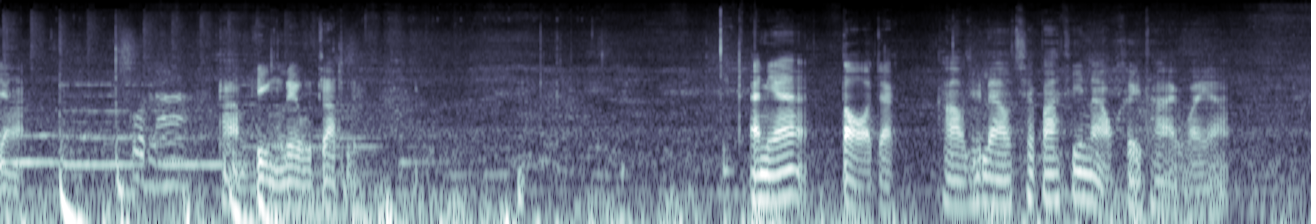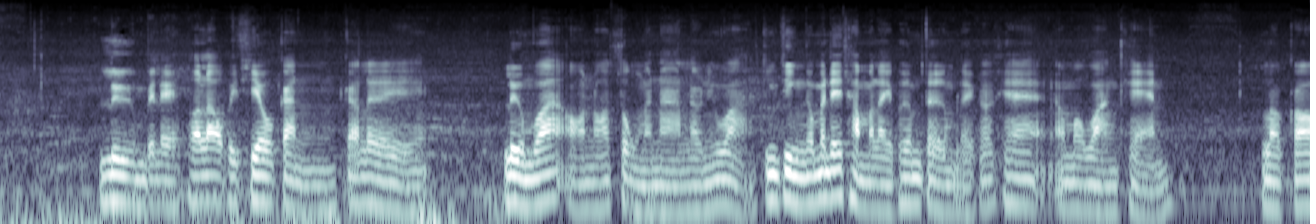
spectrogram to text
ดี๋ยวเริ่มกดยังอะกดละถามจริงเร็วจัดเลย อันเนี้ยต่อจากคราวที่แล้วใช่ปะที่หนาวเคยถ่ายไว้อะลืมไปเลย เพราะเราไปเที่ยวกันก็เลย ลืมว่าอ๋อนอตส่งมานานแล้วนี่หว่า จริง ๆ ก็ไม่ได้ทำอะไรเพิ่มเติมเลยก็แค่เอามาวางแขน แล้วก็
